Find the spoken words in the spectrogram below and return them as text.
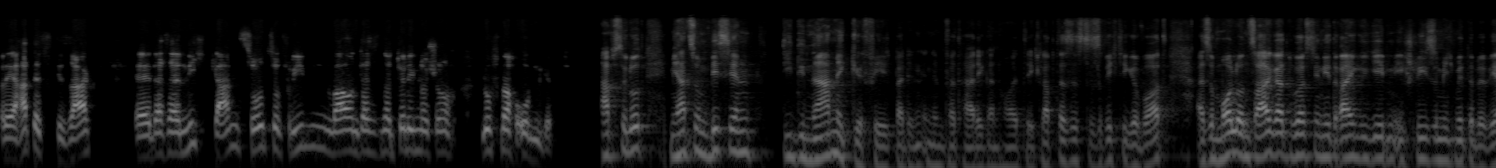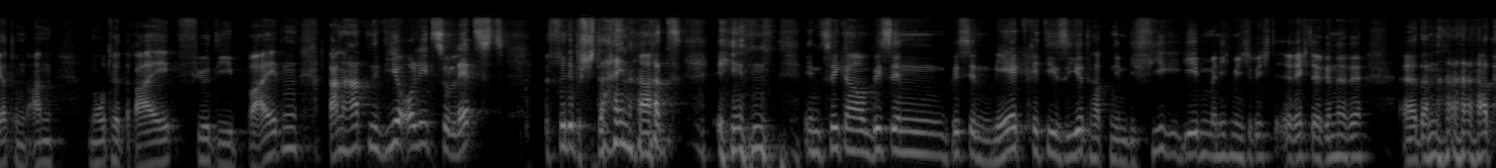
oder er hat es gesagt, äh, dass er nicht ganz so zufrieden war und dass es natürlich noch schon Luft nach oben gibt. Absolut. Mir hat so ein bisschen die Dynamik gefehlt bei den Innenverteidigern heute. Ich glaube, das ist das richtige Wort. Also Moll und Salga, du hast ihnen die drei gegeben. Ich schließe mich mit der Bewertung an. Note drei für die beiden. Dann hatten wir, Olli, zuletzt Philipp Steinhardt in, in Zwickau ein bisschen, bisschen mehr kritisiert, hatten ihm die vier gegeben, wenn ich mich recht, recht erinnere. Äh, dann hat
